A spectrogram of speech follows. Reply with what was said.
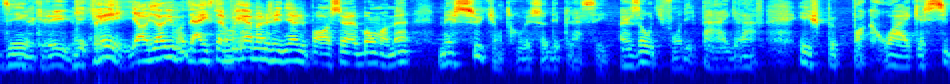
dire. L'écrire. L'écrire. Il y en a qui vont dire Hey, c'était vraiment génial, j'ai passé un bon moment. Mais ceux qui ont trouvé ça déplacé, eux autres, ils font des paragraphes. Et je peux pas croire que si.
